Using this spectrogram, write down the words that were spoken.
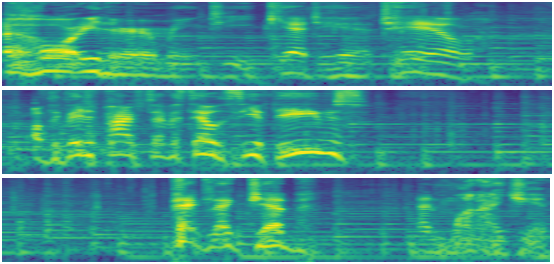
Ahoy there, matey. Care to hear a tale of the greatest pirates to ever sail the Sea of Thieves? Pegleg Jeb and One-Eye Jim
